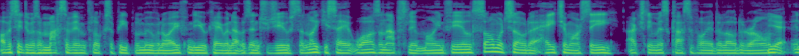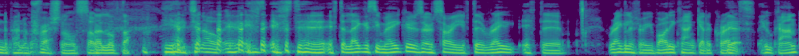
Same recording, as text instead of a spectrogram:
obviously there was a massive influx of people moving away from the UK when that was introduced, and like you say, it was an absolute minefield. So much so that HMRC actually misclassified a load of their own yeah. independent professionals. So I love that. yeah, you know, if, if the if the legacy makers or sorry, if the re, if the regulatory body can't get it correct, yeah. who can?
